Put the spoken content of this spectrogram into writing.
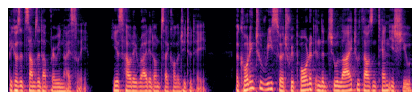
because it sums it up very nicely. Here's how they write it on Psychology Today. According to research reported in the July 2010 issue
